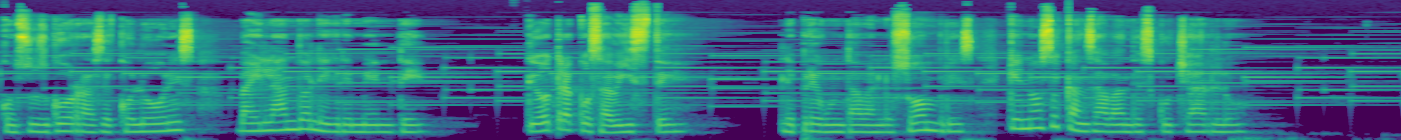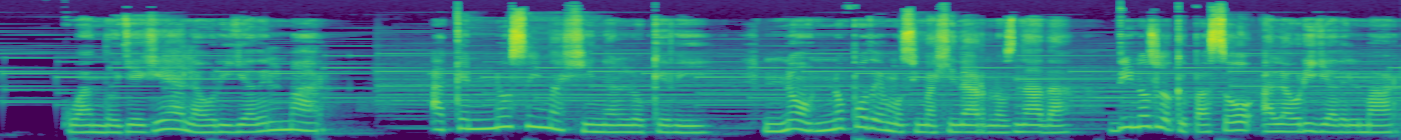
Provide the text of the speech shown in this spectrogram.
con sus gorras de colores bailando alegremente. ¿Qué otra cosa viste? le preguntaban los hombres que no se cansaban de escucharlo. Cuando llegué a la orilla del mar, a que no se imaginan lo que vi. No, no podemos imaginarnos nada. Dinos lo que pasó a la orilla del mar.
